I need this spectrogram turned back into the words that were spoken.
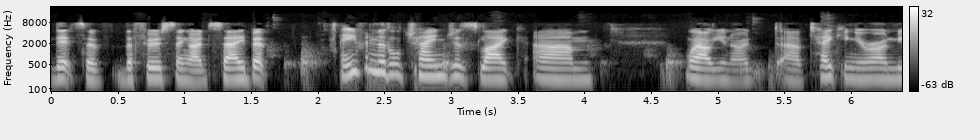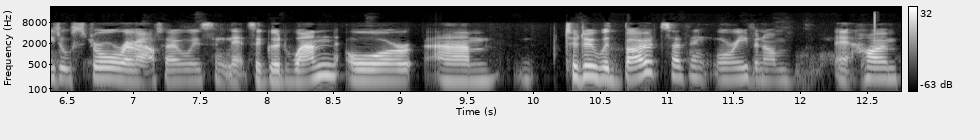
that's a, the first thing I'd say. But even little changes like, um, well, you know, uh, taking your own metal straw out, I always think that's a good one. Or um, to do with boats, I think, or even on at home.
